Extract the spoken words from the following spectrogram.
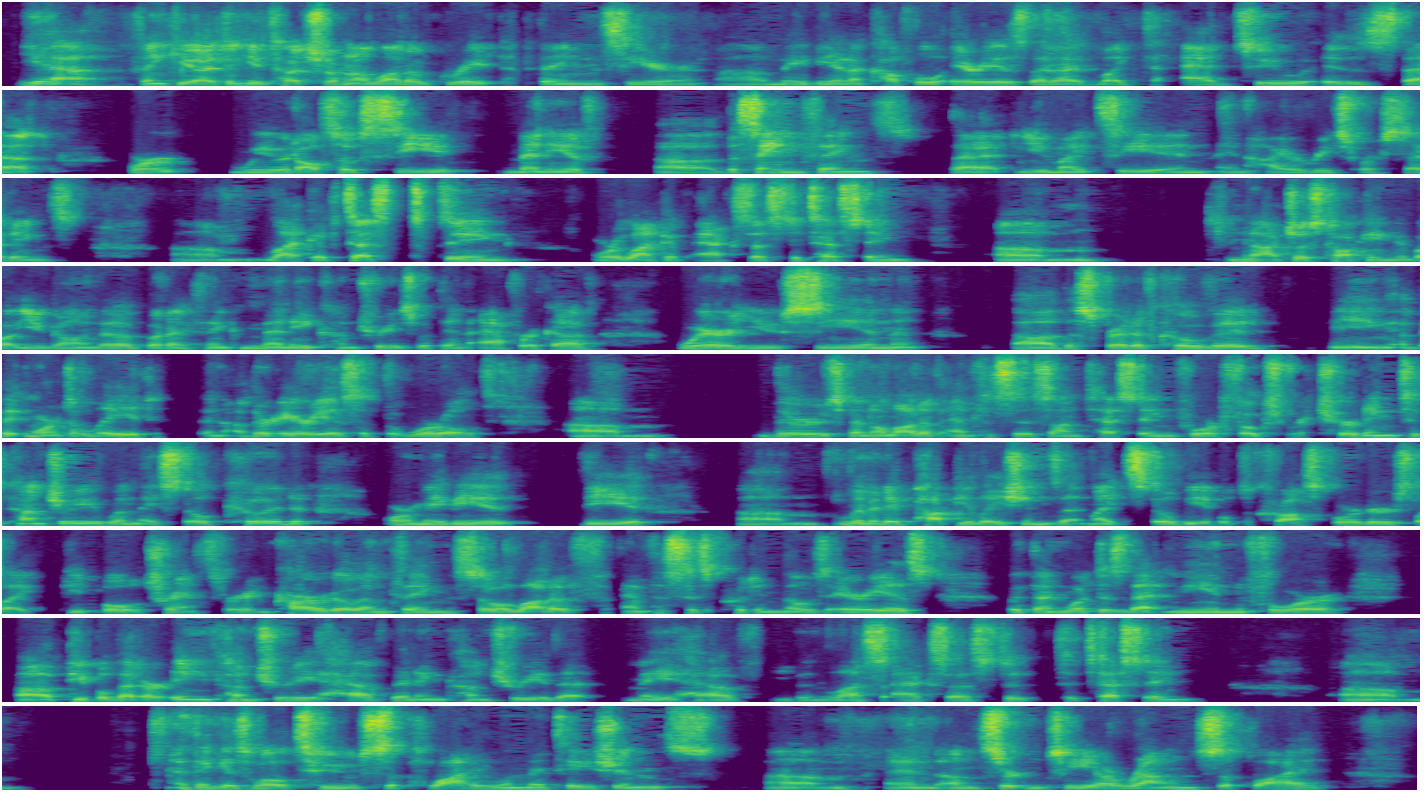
Yeah, thank you. I think you touched on a lot of great things here. Uh, maybe in a couple areas that I'd like to add to is that we're we would also see many of uh, the same things that you might see in, in higher resource settings um, lack of testing or lack of access to testing um, not just talking about Uganda, but I think many countries within Africa where you've seen uh, the spread of COVID being a bit more delayed than other areas of the world. Um, there's been a lot of emphasis on testing for folks returning to country when they still could, or maybe the um, limited populations that might still be able to cross borders, like people transferring cargo and things. So, a lot of emphasis put in those areas. But then what does that mean for uh, people that are in country, have been in country, that may have even less access to, to testing? Um, I think as well to supply limitations um, and uncertainty around supply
